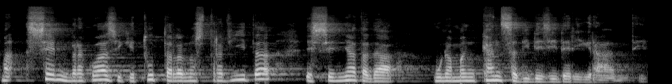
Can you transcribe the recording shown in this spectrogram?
ma sembra quasi che tutta la nostra vita è segnata da una mancanza di desideri grandi.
